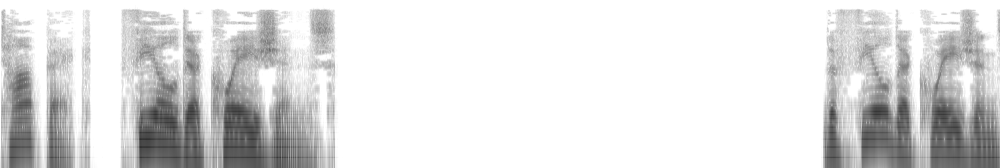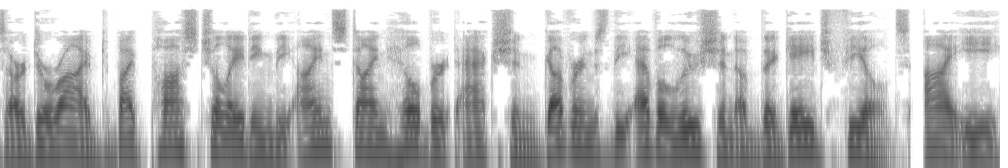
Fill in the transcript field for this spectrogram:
Topic. Field equations The field equations are derived by postulating the Einstein-Hilbert action governs the evolution of the gauge fields, i.e.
